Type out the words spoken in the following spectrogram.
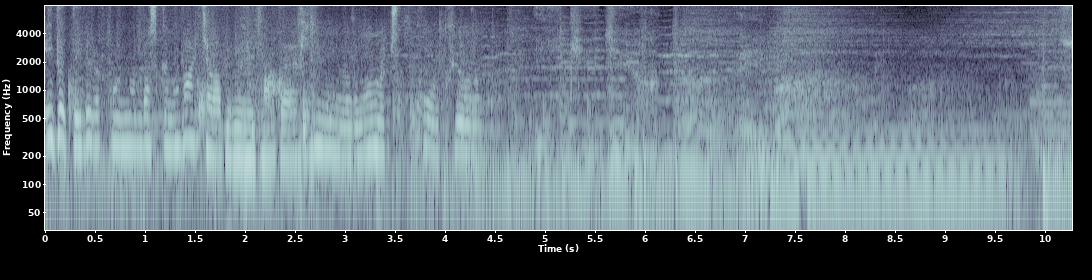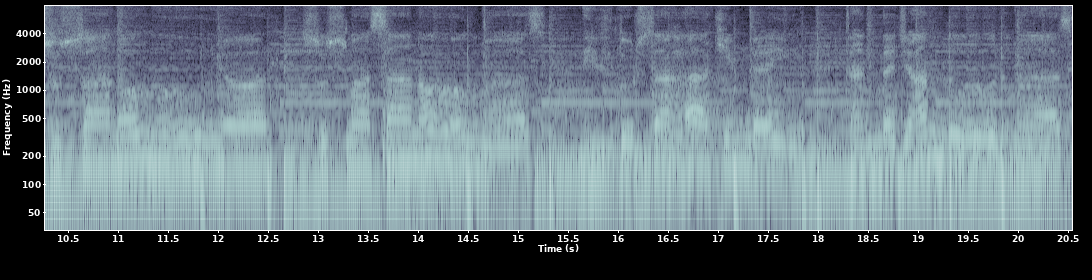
İyi de deli raporundan başka ne var ki abimin elinde? Bilmiyorum ama çok korkuyorum. Sussan olmuyor Susmasan olmaz. Dil dursa hakim bey Tende can durmaz.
